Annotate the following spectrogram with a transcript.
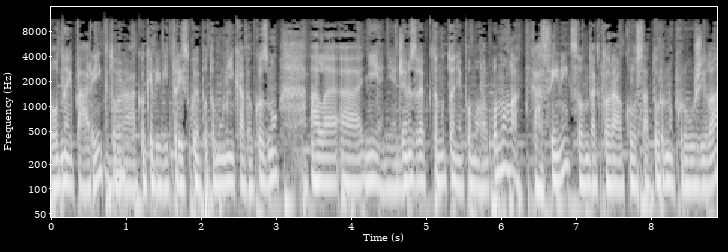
vodnej páry, ktorá ako keby vytriskuje, potom uniká do kozmu, ale uh, nie, nie, James Webb k tomuto nepomohol. Pomohla Cassini, sonda, ktorá okolo Saturnu krúžila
